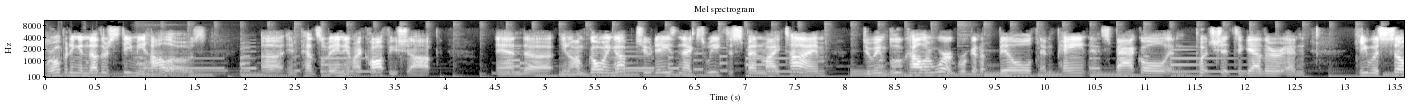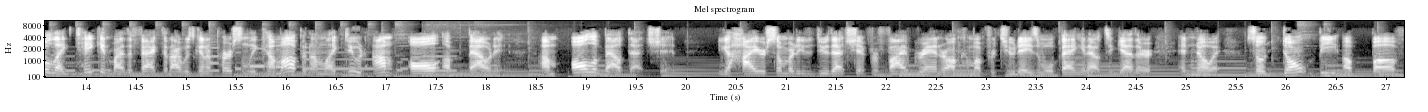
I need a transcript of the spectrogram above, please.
we're opening another Steamy Hollows uh, in Pennsylvania, my coffee shop. And uh, you know, I'm going up two days next week to spend my time doing blue collar work. We're gonna build and paint and spackle and put shit together and he was so like taken by the fact that I was gonna personally come up and I'm like, dude, I'm all about it. I'm all about that shit. You can hire somebody to do that shit for five grand, or I'll come up for two days and we'll bang it out together and know it. So don't be above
